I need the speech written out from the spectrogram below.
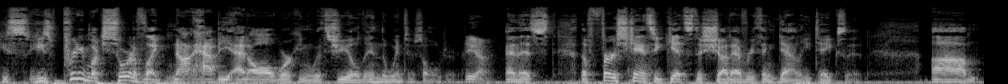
he's he's pretty much sort of like not happy at all working with shield in the winter soldier Yeah. and it's the first chance he gets to shut everything down he takes it um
